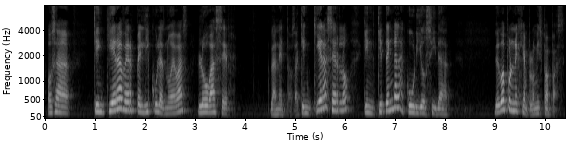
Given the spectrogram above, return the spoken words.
O sea, quien quiera ver películas nuevas, lo va a hacer. La neta. O sea, quien quiera hacerlo, quien, tenga la curiosidad. Les voy a poner un ejemplo, mis papás.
